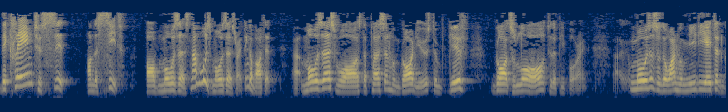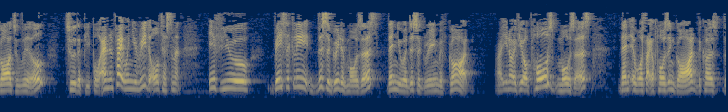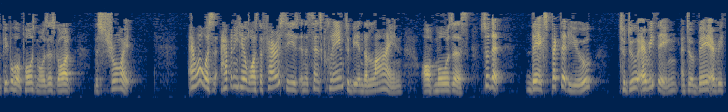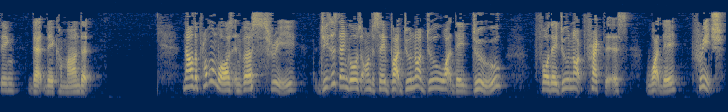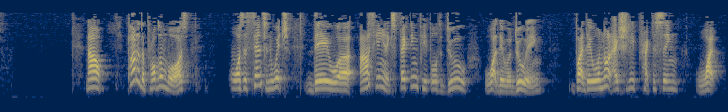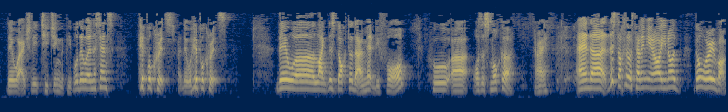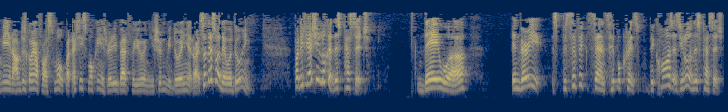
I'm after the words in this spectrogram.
They claimed to sit on the seat of Moses. Now, who is Moses, right? Think about it. Uh, Moses was the person whom God used to give God's law to the people, right? Uh, Moses was the one who mediated God's will to the people. And in fact, when you read the Old Testament, if you basically disagreed with Moses, then you were disagreeing with God. Right? You know, if you oppose Moses, then it was like opposing God because the people who opposed Moses, God destroyed. And what was happening here was the Pharisees, in a sense, claimed to be in the line of Moses, so that they expected you to do everything and to obey everything that they commanded. Now the problem was in verse 3, Jesus then goes on to say, but do not do what they do, for they do not practice what they preach. Now, part of the problem was, was a sense in which they were asking and expecting people to do what they were doing, but they were not actually practicing what they were actually teaching the people. They were, in a sense, hypocrites. Right? They were hypocrites. They were like this doctor that I met before, who uh, was a smoker. Right? And uh, this doctor was telling me, oh, you know, don't worry about me. You know, I'm just going out for a smoke. But actually, smoking is really bad for you, and you shouldn't be doing it. Right? So that's what they were doing. But if you actually look at this passage, they were, in very specific sense, hypocrites because as you look in this passage,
